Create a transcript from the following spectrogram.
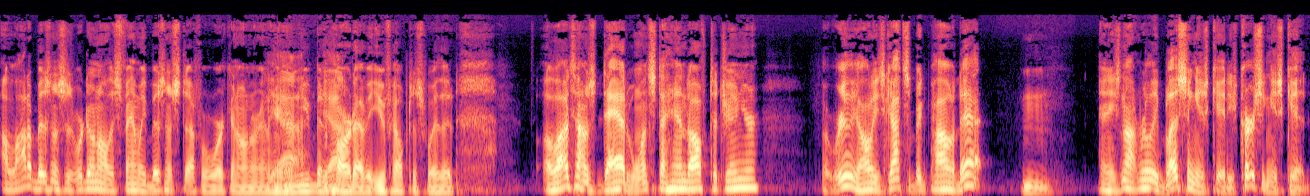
A lot of businesses, we're doing all this family business stuff we're working on around here, and you've been yeah. part of it. You've helped us with it. A lot of times, dad wants to hand off to Junior, but really all he's got's a big pile of debt. And he's not really blessing his kid, he's cursing his kid.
